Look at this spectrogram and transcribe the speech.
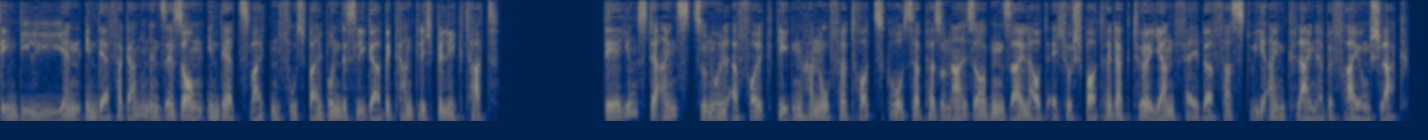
den die Lilien in der vergangenen Saison in der zweiten Fußball-Bundesliga bekanntlich belegt hat. Der jüngste 1 zu 0 Erfolg gegen Hannover trotz großer Personalsorgen sei laut Echo-Sportredakteur Jan Felber fast wie ein kleiner Befreiungsschlag.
